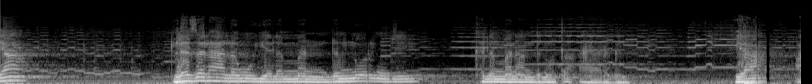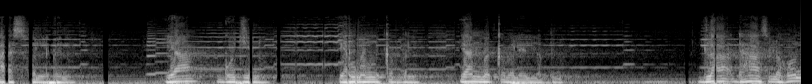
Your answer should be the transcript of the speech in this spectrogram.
ያ ለዘላለሙ እየለመን እንድንኖር እንጂ ከልመና እንድንወጣ አያደርግንም። ያ አያስፈልገንም። ያ ጎጂ ነው። ያን አንቀበልም። ያን መቀበል የለብንም። ድሃ ስለሆን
